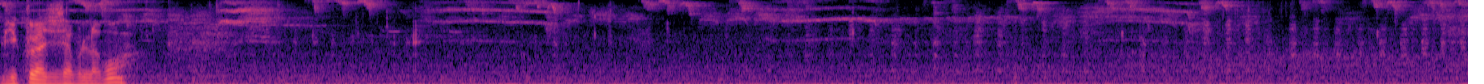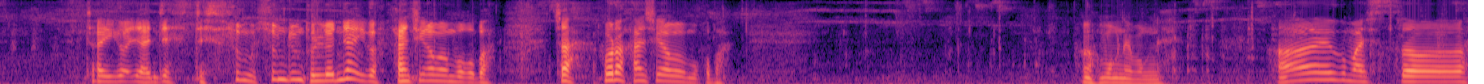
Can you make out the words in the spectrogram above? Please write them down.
미꾸라지 잡으려고? 자 이거 야 이제 숨숨좀 돌렸냐? 이거 간식 한번 먹어봐. 자 보라 간식 한번 먹어봐 어, 먹네 먹네 아이고 맛있어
